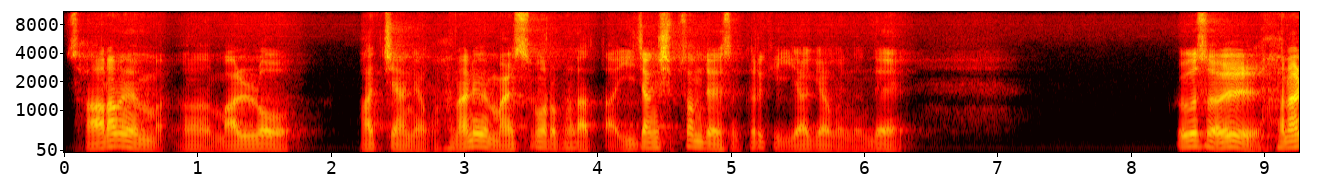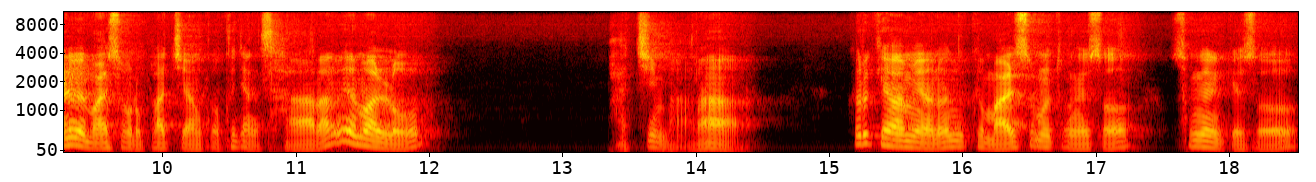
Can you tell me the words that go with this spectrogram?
사람의 어, 말로 받지 아니하고 하나님의 말씀으로 받았다. 2장 13절에서 그렇게 이야기하고 있는데 그것을 하나님의 말씀으로 받지 않고 그냥 사람의 말로 받지 마라. 그렇게 하면은 그 말씀을 통해서 성령님께서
